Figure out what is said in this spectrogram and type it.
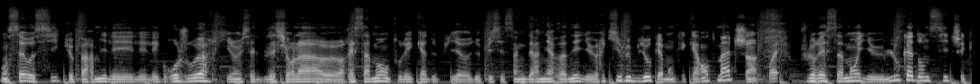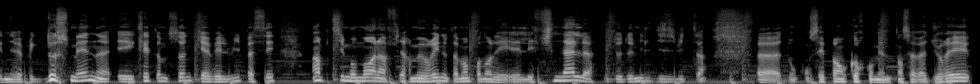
On sait aussi que parmi les, les- les gros joueurs qui ont eu cette blessure-là récemment, en tous les cas depuis, depuis ces cinq dernières années, il y a eu Ricky Rubio qui a manqué 40 matchs. Ouais. Plus récemment, il y a eu Luka Doncic qui n'avait pris que deux semaines et Clay Thompson qui avait lui passé un petit moment à l'infirmerie, notamment pendant les, les finales de 2018. Euh, donc on ne sait pas encore combien de temps ça va durer.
